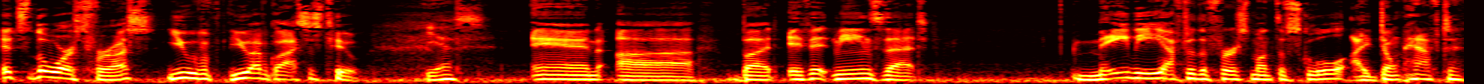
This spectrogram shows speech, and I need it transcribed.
it's the worst for us. You you have glasses too. Yes. And uh, but if it means that maybe after the first month of school, I don't have to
